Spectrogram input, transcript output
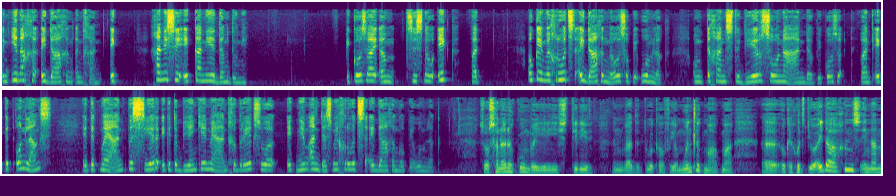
in enige uitdaging ingaan. Ek gaan nie sê ek kan nie 'n ding doen nie. Because why um soos nou ek wat okay, my grootste uitdaging nou is op die oomblik om te gaan studeer sonder hande because want ek het onlangs het ek my hand beseer, ek het 'n beentjie in my hand gebreek, so ek neem aan dis my grootste uitdaging op die oomblik. So ons gaan nou nou kom by hierdie studie en wat dit ook al vir jou moontlik maak, maar uh okay, goed, jou uitdagings en dan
